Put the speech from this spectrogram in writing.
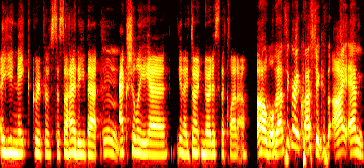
a unique group of society that mm. actually, uh, you know, don't notice the clutter? Oh well, that's a great question because I am.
